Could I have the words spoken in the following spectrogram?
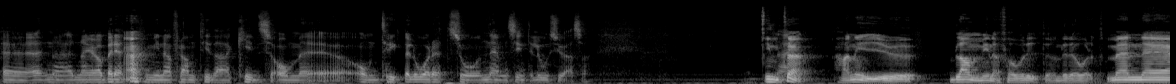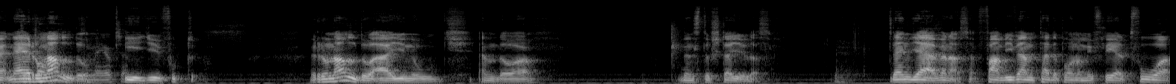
Eh, när, när jag berättar för mina framtida kids om, eh, om trippelåret så nämns inte Lucio alltså. Inte? Nej. Han är ju bland mina favoriter under det året. Men eh, nej, Total, Ronaldo är ju fort... Ronaldo är ju nog ändå den största Judas. Den jäveln alltså. Fan, vi väntade på honom i fler, två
